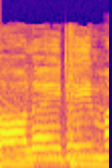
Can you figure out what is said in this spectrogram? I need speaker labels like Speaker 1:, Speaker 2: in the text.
Speaker 1: ต่อเลยได้ไหม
